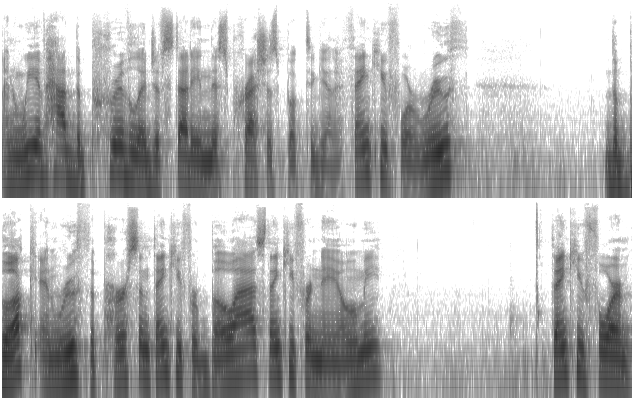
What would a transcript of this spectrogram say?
And we have had the privilege of studying this precious book together. Thank you for Ruth, the book, and Ruth, the person. Thank you for Boaz. Thank you for Naomi. Thank you for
